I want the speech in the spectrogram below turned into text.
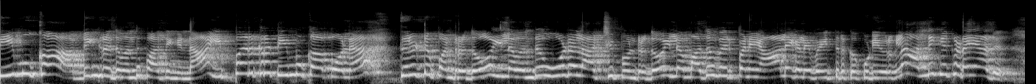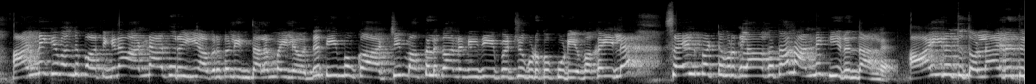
திமுக அப்படிங்கிறது வந்து பாத்தீங்கன்னா இப்ப இருக்கிற திமுக போல திருட்டு பண்றதோ இல்ல வந்து ஊழல் ஆட்சி பண்றதோ இல்ல மது விற்பனை ஆலைகளை வைத்திருக்கக்கூடியவர்கள் அன்னைக்கு கிடையாது. அன்னைக்கு வந்து பாத்தீங்கன்னா அவர்களின் வந்து திமுக ஆட்சி மக்களுக்கான நிதியை பெற்றுக் கொடுக்கக்கூடிய வகையில செயல்பட்டவர்களாக தான் அன்னைக்கு இருந்தாங்க. ஆயிரத்தி தொள்ளாயிரத்தி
